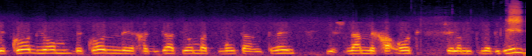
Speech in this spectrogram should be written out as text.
בכל יום, בכל חגיגת יום העצמאות האריתראית, ישנם מחאות של המתנגדים,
